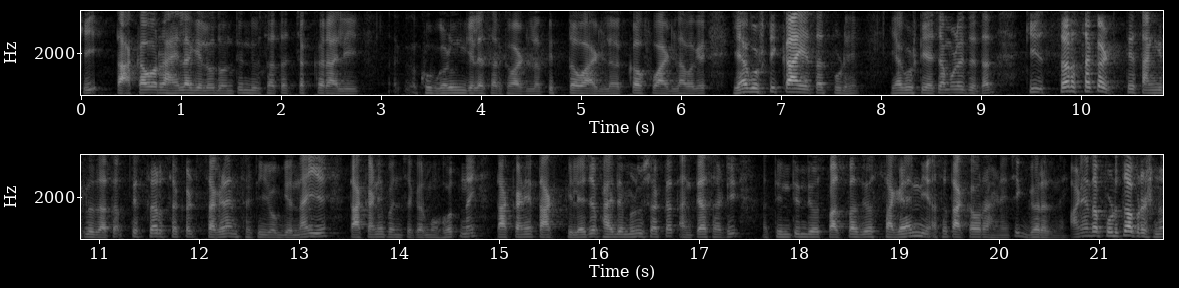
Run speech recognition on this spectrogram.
की ताकावर राहायला गेलो दोन तीन दिवसातच चक्कर आली खूप गळून गेल्यासारखं वाटलं पित्त वाढलं कफ वाढला वगैरे. ह्या गोष्टी काय येतात पुढे? ह्या गोष्टी याच्यामुळेच येतात की सरसकट ते सांगितलं जातं. ते सरसकट सगळ्यांसाठी योग्य नाही आहे ताकाने पंचकर्म होत नाही. ताकाने ताक पिल्याचे फायदे मिळू शकतात आणि त्यासाठी तीन तीन दिवस पाच पाच दिवस सगळ्यांनी असं ताकावर राहण्याची गरज नाही. आणि आता पुढचा प्रश्न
